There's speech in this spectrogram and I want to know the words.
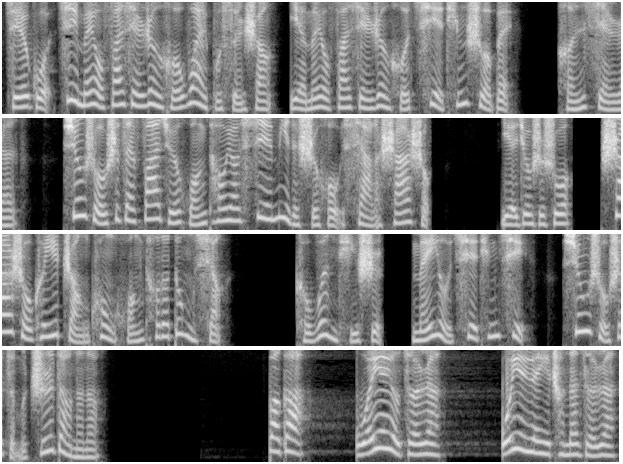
结果既没有发现任何外部损伤，也没有发现任何窃听设备。很显然，凶手是在发觉黄涛要泄密的时候下了杀手，也就是说，杀手可以掌控黄涛的动向。可问题是，没有窃听器。凶手是怎么知道的呢？报告，我也有责任，我也愿意承担责任。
